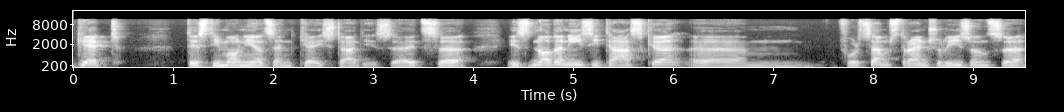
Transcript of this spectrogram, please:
get testimonials and case studies. Uh, it's uh, it's not an easy task. Um, for some strange reasons, uh,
